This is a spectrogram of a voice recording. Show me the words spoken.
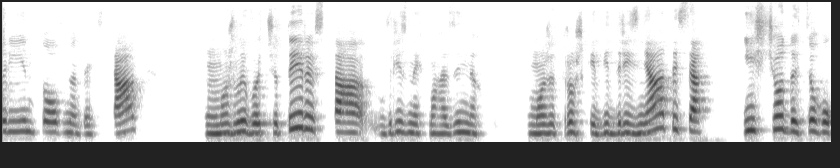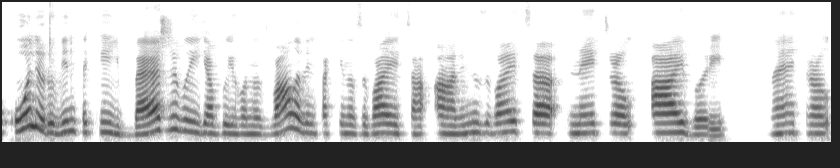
орієнтовно, десь так. Можливо, 400 в різних магазинах може трошки відрізнятися. І щодо цього кольору, він такий бежевий, я би його назвала. Він так і називається. А, він називається Natural Ivory. Natural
